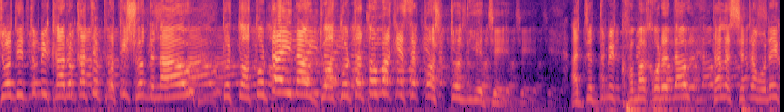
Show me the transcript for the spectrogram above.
যদি তুমি কারও কাছে প্রতিশোধ নাও, তো ততটাই নাও যতটা তোমাকে সে কষ্ট দিয়েছে। আর যদি তুমি ক্ষমা করে দাও, তাহলে সেটা অনেক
